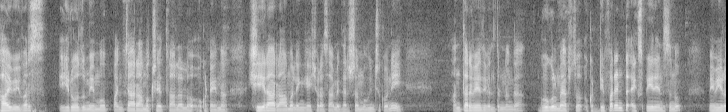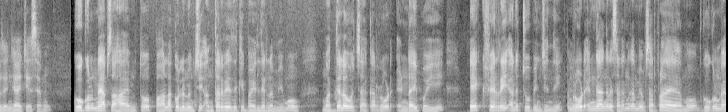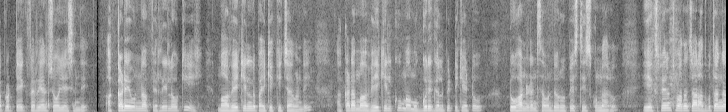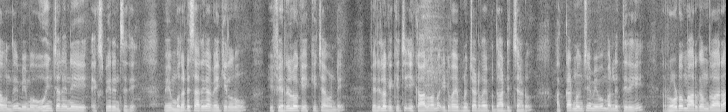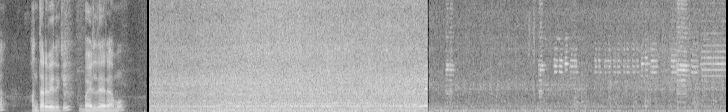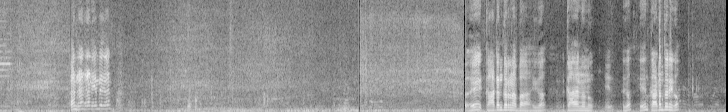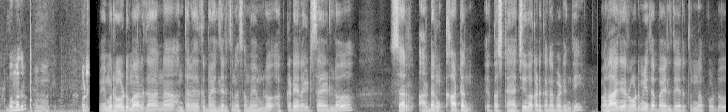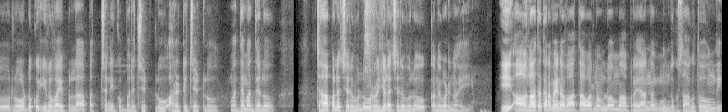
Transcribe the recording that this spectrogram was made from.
Hi weavers ఈరోజు మేము పంచారామ క్షేత్రాలలో ఒకటైన క్షీరా రామలింగేశ్వర స్వామి దర్శనం ముగించుకొని అంతర్వేది వెళ్తుండగా గూగుల్ మ్యాప్స్తో ఒక డిఫరెంట్ ఎక్స్పీరియన్స్ను మేము ఈరోజు ఎంజాయ్ చేసాము గూగుల్ మ్యాప్ సహాయంతో పాలకొల్లు నుంచి అంతర్వేదికి బయలుదేరిన మేము మధ్యలో వచ్చాక రోడ్ ఎండ్ అయిపోయి టేక్ ఫెర్రీ అని చూపించింది. మేము రోడ్ ఎండ్ కాగానే సడన్గా మేము సర్ప్రైజ్ అయ్యాము గూగుల్ మ్యాప్లో టేక్ ఫెర్రీ అని షో చేసింది. అక్కడే ఉన్న ఫెర్రీలోకి మా వెహికల్ని పైకి ఎక్కించామండి అక్కడ మా వెహికల్కు మా ముగ్గురి కలిపి ticket two hundred and seventy rupees తీసుకున్నారు. ఈ ఎక్స్పీరియన్స్ మాత్రం చాలా అద్భుతంగా ఉంది. మేము ఊహించలేని ఎక్స్పీరియన్స్ ఇది. మేము మొదటిసారిగా వెహికల్ను ఈ ఫెర్రీలోకి ఎక్కించామండి. ఫెరీలోకి ఎక్కించి ఈ కాలువను ఇటువైపు నుంచి అటువైపు దాటిచ్చాడు. అక్కడి నుంచి మేము మళ్ళీ తిరిగి రోడ్డు మార్గం ద్వారా అంతర్వేదికి బయలుదేరాము. రాను రాను రాను ఏం లేదు రాను ఏ కాటన్ తోర అబ్బా ఇగో. కాదన్న నువ్వు. ఇగో ఏం కాటన్ తోర ఇగో? బొమ్మదురు మేము రోడ్డు మార్గాన అంతర్వేదికి బయలుదేరుతున్న సమయంలో అక్కడే రైట్ సైడ్లో సర్ అర్డన్ కాటన్ యొక్క స్టాచ్యూ అక్కడ కనబడింది. అలాగే రోడ్డు మీద బయలుదేరుతున్నప్పుడు రోడ్డుకు ఇరువైపులా పచ్చని కొబ్బరి చెట్లు అరటి చెట్లు మధ్య మధ్యలో చేపల చెరువులు రొయ్యల చెరువులు కనబడినాయి. ఈ ఆహ్లాదకరమైన వాతావరణంలో మా ప్రయాణం ముందుకు సాగుతూ ఉంది.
